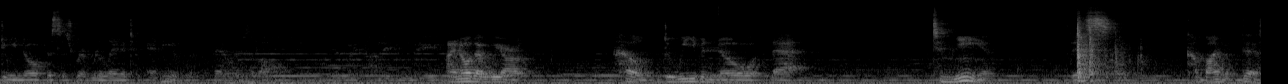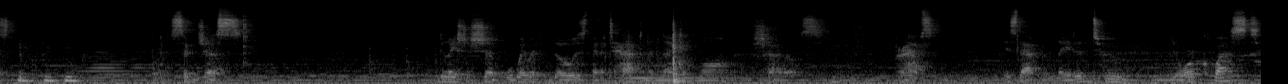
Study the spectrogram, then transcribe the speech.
Do we know if this is related to any of the families at all? It might not even be. I know that we are. Hell, do we even know that? To me, this combined with this suggests relationship with with those that attacked in the night of long shadows. Perhaps is that related to your quest?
